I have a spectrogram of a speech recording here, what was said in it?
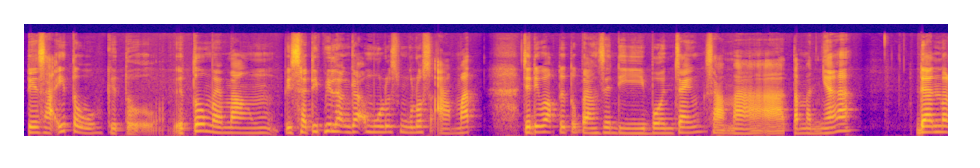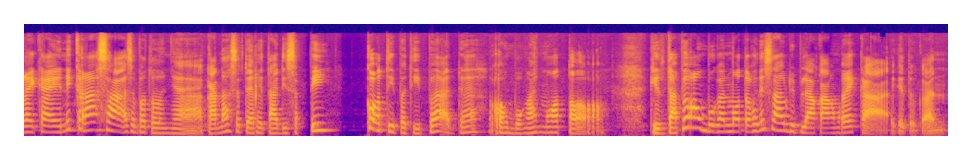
desa itu gitu, itu memang bisa dibilang nggak mulus-mulus amat. Jadi waktu itu Bang Zen dibonceng sama temennya, dan mereka ini kerasa sebetulnya karena sedari tadi sepi, kok tiba-tiba ada rombongan motor gitu. Tapi rombongan motor ini selalu di belakang mereka gitu kan.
